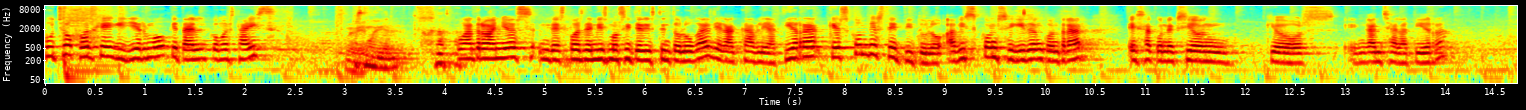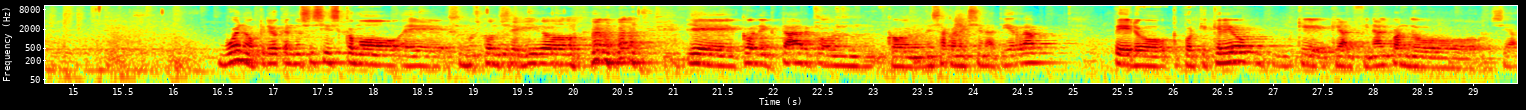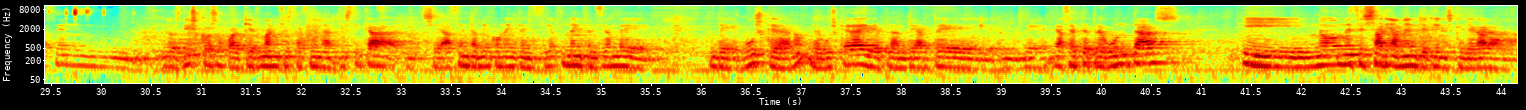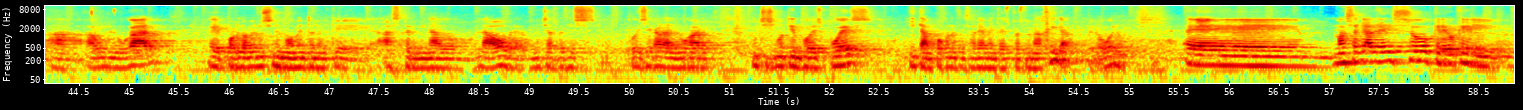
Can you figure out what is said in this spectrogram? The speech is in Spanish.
Pucho, Jorge, Guillermo, ¿qué tal? ¿Cómo estáis? Pues muy bien. Cuatro años después del mismo sitio, distinto lugar, llega Cable a Tierra. ¿Qué esconde este título? ¿Habéis conseguido encontrar esa conexión que os engancha a la Tierra? Bueno, creo que no sé si es como eh, si hemos conseguido eh, conectar con, con, esa conexión a tierra, pero porque creo que, que, al final cuando se hacen los discos o cualquier manifestación artística se hacen también con una intención, una intención de, de búsqueda, ¿no? de búsqueda y de plantearte, de, de, hacerte preguntas y no necesariamente tienes que llegar a, a, a un lugar, eh, por lo menos en el momento en el que has terminado la obra. Muchas veces puedes llegar al lugar muchísimo tiempo después y tampoco necesariamente después de una gira, pero bueno. Eh, más allá de eso, creo que el,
